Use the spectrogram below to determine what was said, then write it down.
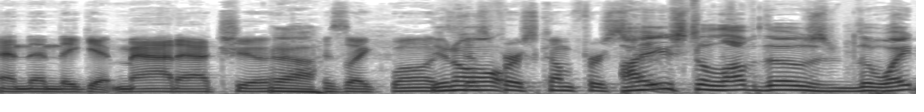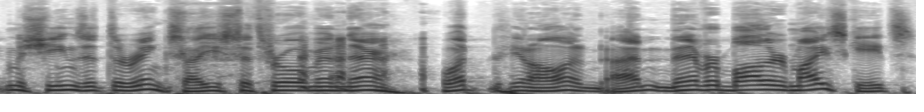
and then they get mad at you. Yeah. It's like, well, it's You know, just first come first. I used to love those the white machines at the rinks. I used to throw them in there. what you know, and I never bothered my skates.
